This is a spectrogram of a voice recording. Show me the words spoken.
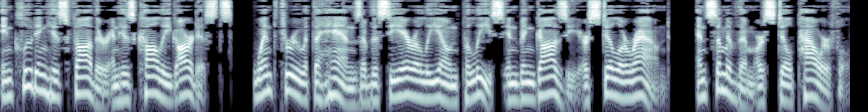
including his father and his colleague artists, went through at the hands of the Sierra Leone police in Benghazi are still around, and some of them are still powerful.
